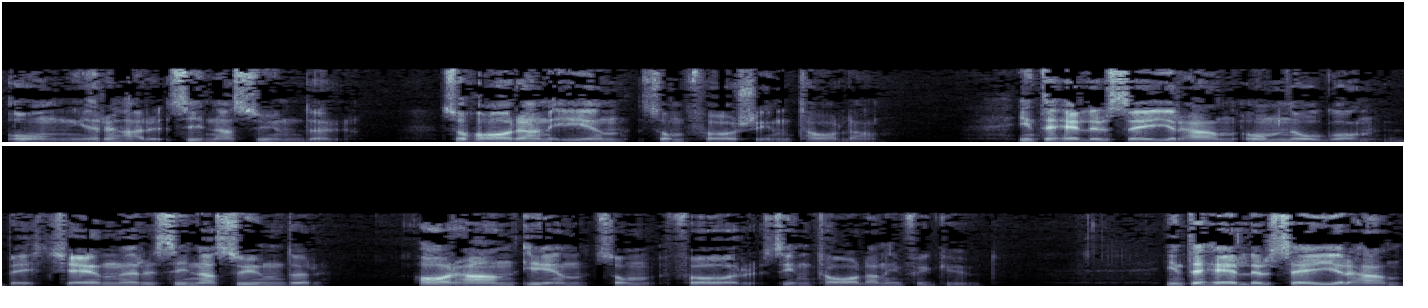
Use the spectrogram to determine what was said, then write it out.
ångrar sina synder så har han en som för sin talan. Inte heller säger han om någon bekänner sina synder har han en som för sin talan inför Gud. Inte heller säger han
